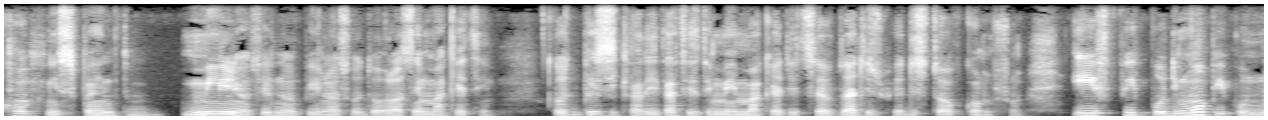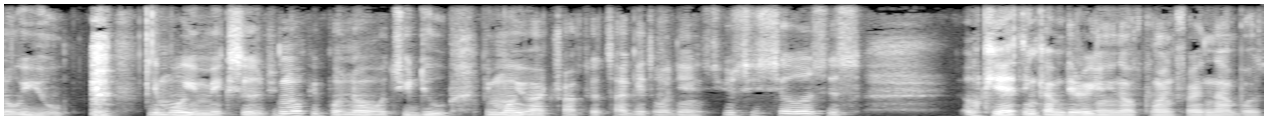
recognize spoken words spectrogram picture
companies spend millions, if not billions of dollars in marketing. Because basically, that is the main market itself. That is where the stuff comes from. If people, the more people know you, the more you make sales. The more people know what you do, the more you attract your target audience. You see, sales is okay. I think I'm derailing enough point right now, but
